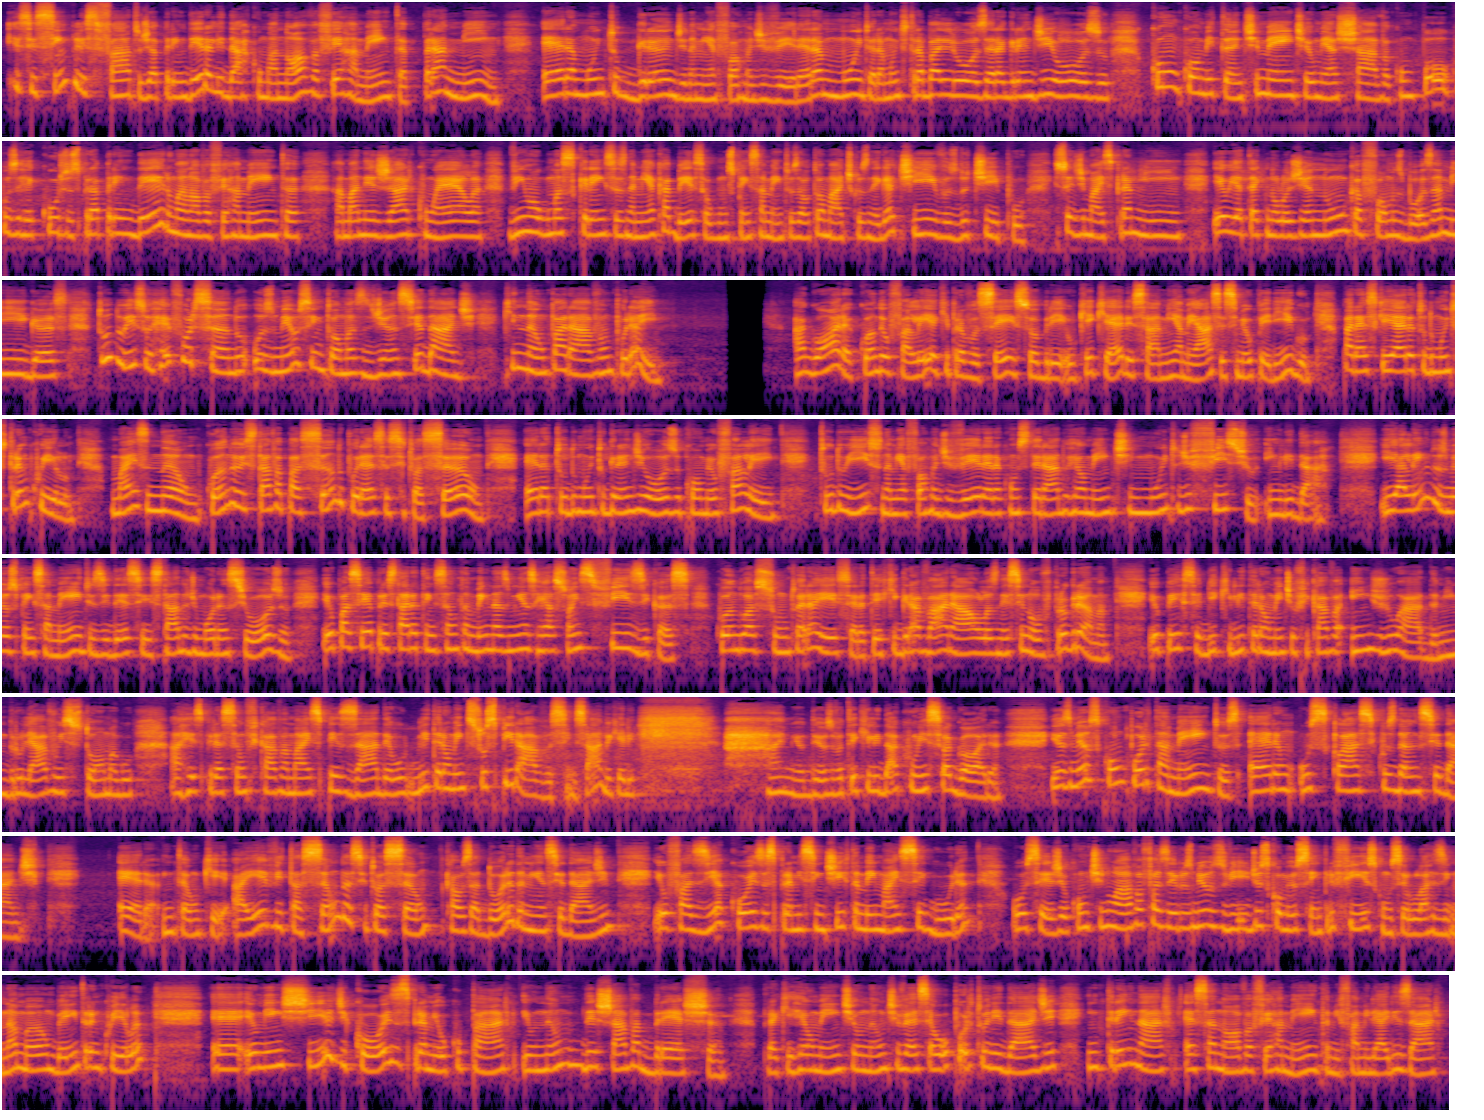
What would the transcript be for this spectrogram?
Esse simples fato de aprender a lidar com uma nova ferramenta, para mim, era muito grande na minha forma de ver, era muito, era muito trabalhoso, era grandioso. Concomitantemente, eu me achava com poucos recursos para aprender uma nova ferramenta, a manejar com ela. Vinham algumas crenças na minha cabeça, alguns pensamentos automáticos negativos, do tipo: isso é demais para mim, eu e a tecnologia nunca fomos boas amigas. Tudo isso reforçando os meus sintomas de ansiedade, que não paravam por aí. Agora, quando eu falei aqui para vocês sobre o que, que era essa minha ameaça, esse meu perigo, parece que era tudo muito tranquilo. Mas não, quando eu estava passando por essa situação, era tudo muito grandioso, como eu falei tudo isso, na minha forma de ver, era considerado realmente muito difícil em lidar. E além dos meus pensamentos e desse estado de humor ansioso, eu passei a prestar atenção também nas minhas reações físicas, quando o assunto era esse, era ter que gravar aulas nesse novo programa. Eu percebi que literalmente eu ficava enjoada, me embrulhava o estômago, a respiração ficava mais pesada, eu literalmente suspirava, assim, sabe? Aquele Ai meu Deus, vou ter que lidar com isso agora. E os meus comportamentos eram os clássicos da ansiedade era então que a evitação da situação causadora da minha ansiedade, eu fazia coisas para me sentir também mais segura, ou seja, eu continuava a fazer os meus vídeos como eu sempre fiz, com o celularzinho na mão, bem tranquila. É, eu me enchia de coisas para me ocupar, eu não deixava brecha para que realmente eu não tivesse a oportunidade em treinar essa nova ferramenta, me familiarizar.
